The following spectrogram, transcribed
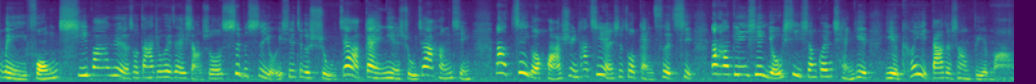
每逢七八月的时候，大家就会在想说，是不是有一些这个暑假概念、暑假行情？那这个华讯它既然是做感测器，那它跟一些游戏相关产业也可以搭得上边吗？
